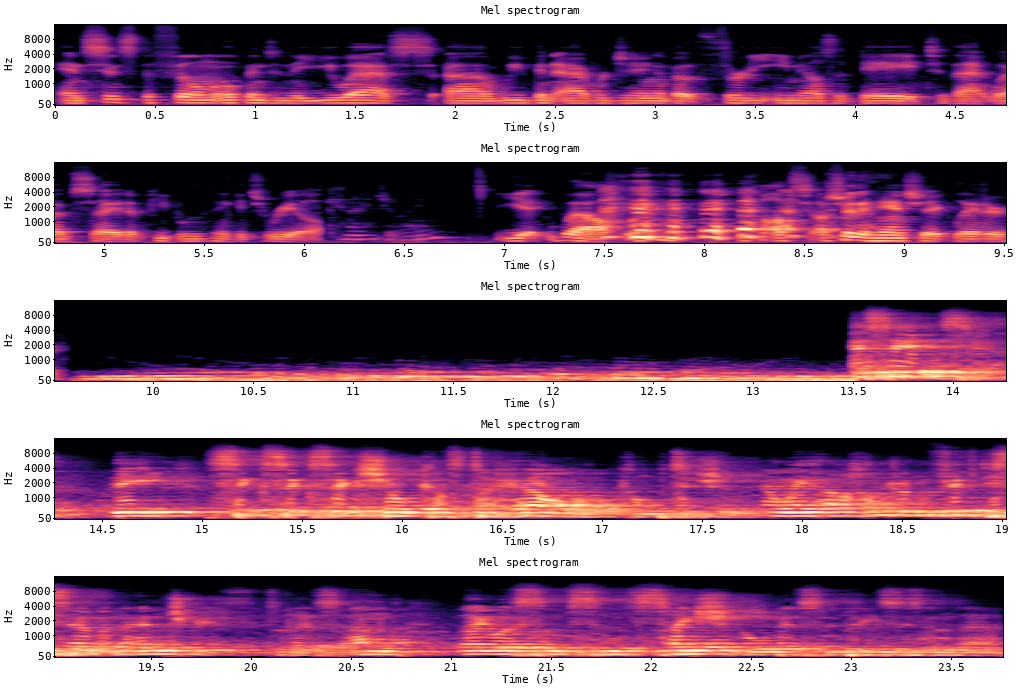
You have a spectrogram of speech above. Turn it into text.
and since the film opened in the U.S., uh, we've been averaging about 30 emails a day to that website of people who think it's real. Can I join? Yeah, well, I'll, I'll show you the handshake later. This is the 666 Shortcuts to Hell competition. And we had 157 entries to this, and there were some sensational bits and pieces in there.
